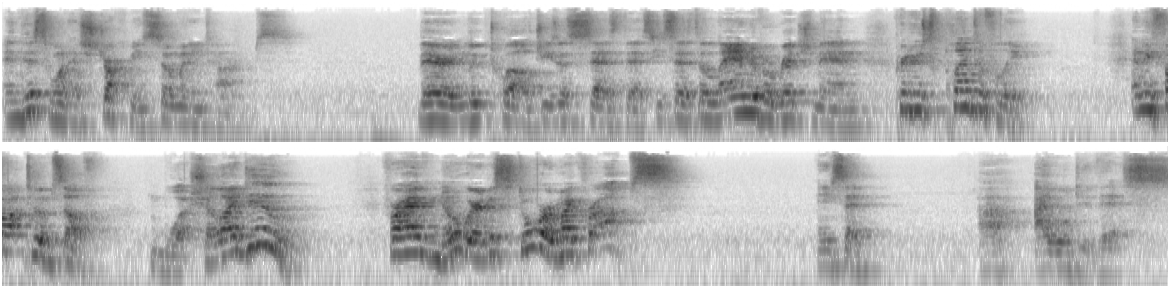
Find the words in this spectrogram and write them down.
And this one has struck me so many times. There in Luke 12, Jesus says this He says, The land of a rich man produced plentifully. And he thought to himself, What shall I do? For I have nowhere to store my crops. And he said, Ah, I will do this.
